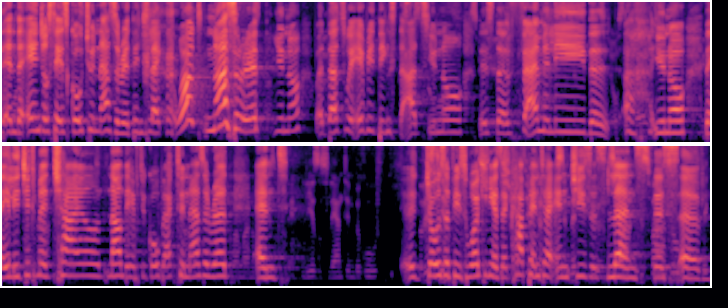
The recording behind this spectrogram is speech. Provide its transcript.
And the angel says, Go to Nazareth. And she's like, What? Nazareth? You know? But that's where everything starts, you know. There's the family, the, uh, you know, the illegitimate child. Now they have to go back to Nazareth. And Jesus lernt den Beruf. uh, Joseph is working as a carpenter, and Jesus learns this. Um,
